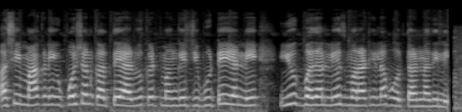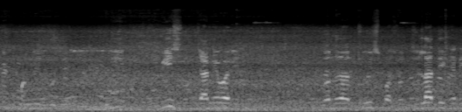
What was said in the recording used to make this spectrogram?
अशी मागणी उपोषणकर्ते ॲडव्होकेट मंगेशजी बुटे यांनी युग बदल न्यूज मराठीला बोलताना दिली. वीस जानेवारी दोन हजार चोवीसपासून जिल्हाधिकारी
